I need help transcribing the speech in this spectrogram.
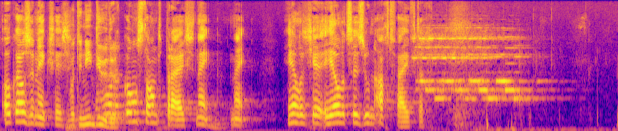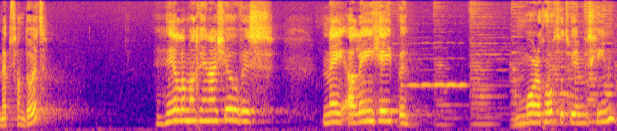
Ook als er niks is. Wordt hij niet duurder? Een constante prijs, nee. nee. Heel, het, heel het seizoen 8,50. Met Van Dort? Helemaal geen ansjovis. Nee, alleen gepen. Morgenochtend weer misschien.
